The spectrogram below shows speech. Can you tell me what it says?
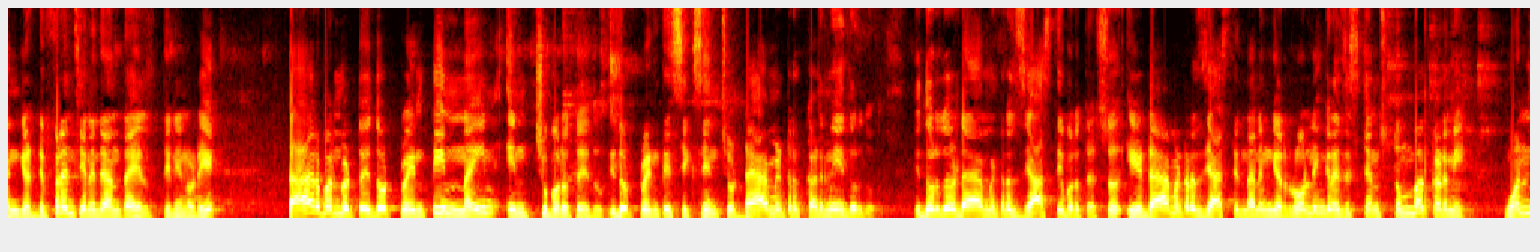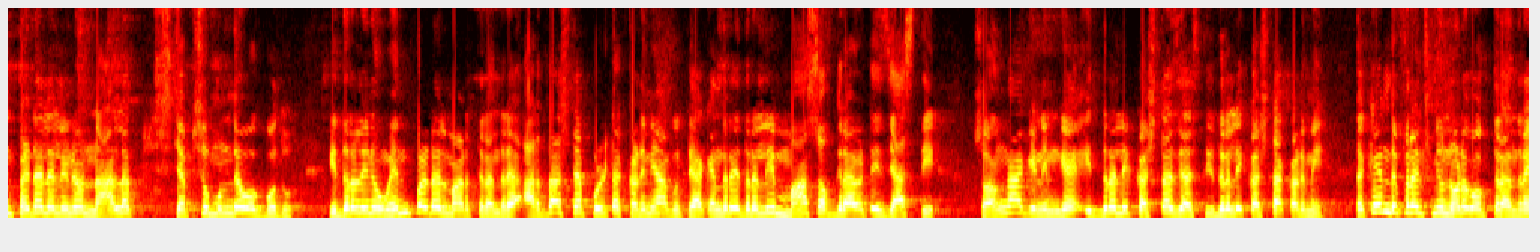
ನಿಮಗೆ ಡಿಫ್ರೆನ್ಸ್ ಏನಿದೆ ಅಂತ ಹೇಳ್ತೀನಿ ನೋಡಿ. ಟೈರ್ ಬಂದ್ಬಿಟ್ಟು ಇದು ಟ್ವೆಂಟಿ ನೈನ್ ಇಂಚು ಬರುತ್ತೆ ಇದು. ಇದು ಟ್ವೆಂಟಿ ಸಿಕ್ಸ್ ಇಂಚು ಡಯಾಮೀಟ್ರ್ ಕಡಿಮೆ ಇದ್ರದ್ದು. ಇದ್ರದ್ದು ಡಯಾಮೀಟರ್ ಜಾಸ್ತಿ ಬರುತ್ತೆ. ಸೊ ಈ ಡಯಾಮೀಟರ್ ಜಾಸ್ತಿಯಿಂದ ನಿಮಗೆ ರೋಲಿಂಗ್ ರೆಸಿಸ್ಟೆನ್ಸ್ ತುಂಬ ಕಡಿಮೆ. ಒಂದು ಪೆಡಲಲ್ಲಿ ನೀವು ನಾಲ್ಕು ಸ್ಟೆಪ್ಸ್ ಮುಂದೆ ಹೋಗ್ಬೋದು. ಇದರಲ್ಲಿ ನೀವು ಒಂದು ಪೆಡಲ್ ಮಾಡ್ತೀರಂದರೆ ಅರ್ಧ ಸ್ಟೆಪ್ ಉಲ್ಟ ಕಡಿಮೆ ಆಗುತ್ತೆ. ಯಾಕೆಂದರೆ ಇದರಲ್ಲಿ ಮಾಸ್ ಆಫ್ ಗ್ರಾವಿಟಿ ಜಾಸ್ತಿ. ಸೊ ಹಂಗಾಗಿ ನಿಮಗೆ ಇದರಲ್ಲಿ ಕಷ್ಟ ಜಾಸ್ತಿ, ಇದರಲ್ಲಿ ಕಷ್ಟ ಕಡಿಮೆ. ಸೆಕೆಂಡ್ ಡಿಫ್ರೆನ್ಸ್ ನೀವು ನೋಡೋಕೆ ಹೋಗ್ತೀರಾ ಅಂದರೆ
